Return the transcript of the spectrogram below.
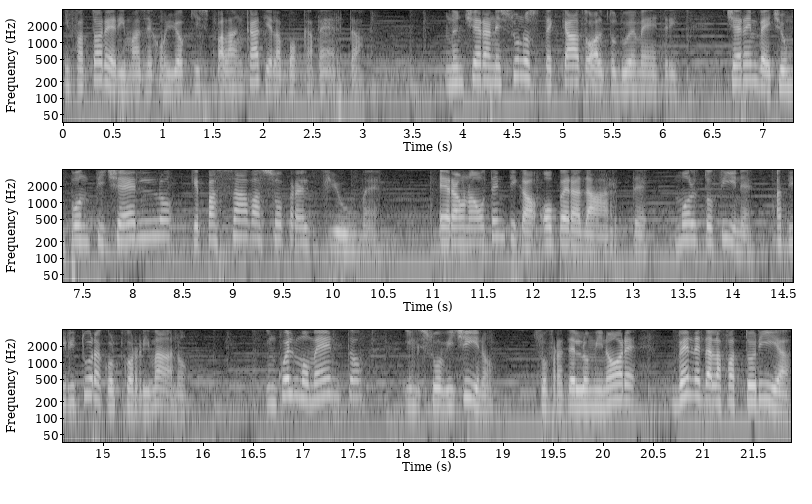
Il fattore rimase con gli occhi spalancati e la bocca aperta. Non c'era nessuno steccato alto due metri, c'era invece un ponticello che passava sopra il fiume era un'autentica opera d'arte, molto fine, addirittura col corrimano. In quel momento il suo vicino, suo fratello minore, venne dalla fattoria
